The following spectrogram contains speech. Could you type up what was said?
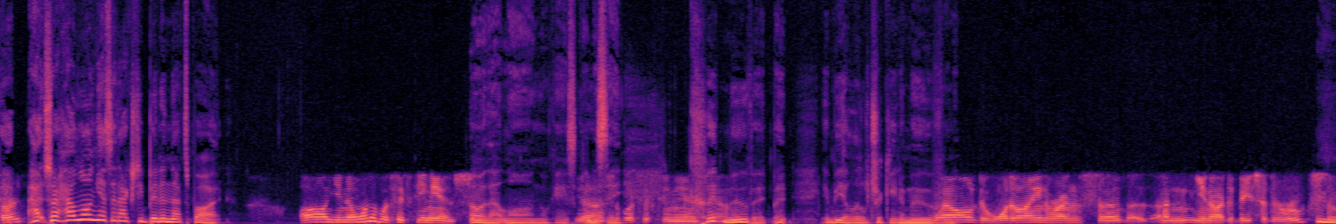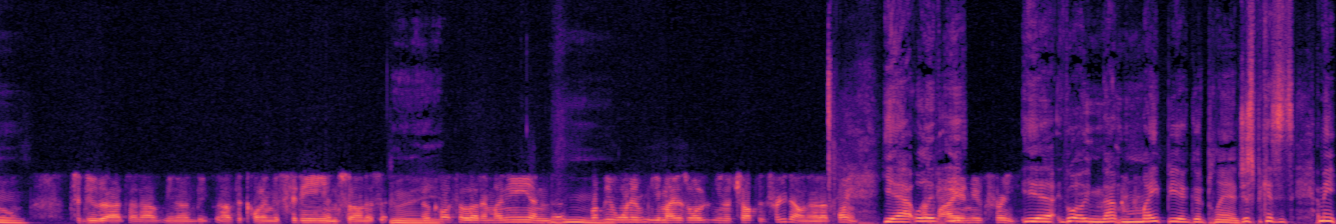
sorry. How- So how long has it actually been in that spot? Oh, you know what? About 15 years. Oh, that long. Okay, I was yeah, going to it's say about 15 years. could yeah. move it, but it'd be a little tricky to move. Well, the water line runs, uh, and you know, at the base of the roots. Mm-hmm. So to do that, I'd have, you know, be, I have to call in the city and so on. It's, It'll Mm-hmm. cost a lot of money, and uh probably one, you might as well, you know, chop the tree down at that point. yeah, well, it, buy it- a new tree. Yeah, well, that might be a good plan. Just because it's, I mean,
